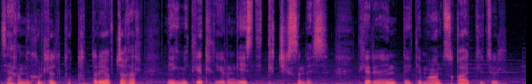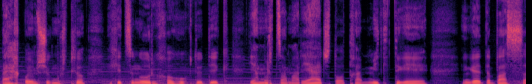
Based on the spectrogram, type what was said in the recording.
сайхан нөхөрлөл дотор явж байгаа л нэг мэдгээд л ер нь эст итгэчихсэн байсан. Тэгэхээр энд нэг тийм онцгой зүйл байхгүй юм шиг мөртлөө их эзэн өөрийнхөө хүүхдүүдийг ямар замаар яаж дуудахаа мэддэг ээ. Ингээд бас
